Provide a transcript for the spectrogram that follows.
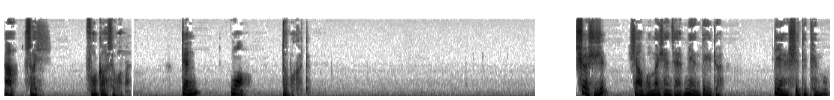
啊，所以佛告诉我们：真妄都不可得。确实，像我们现在面对着电视的屏幕。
